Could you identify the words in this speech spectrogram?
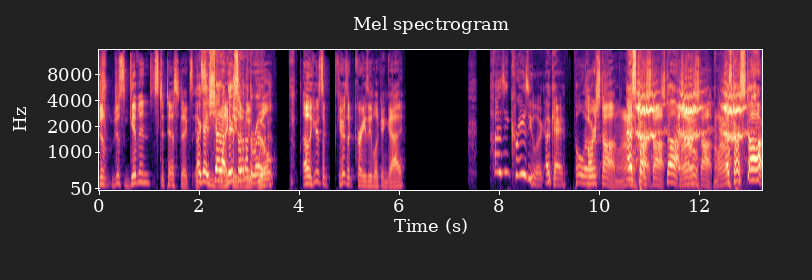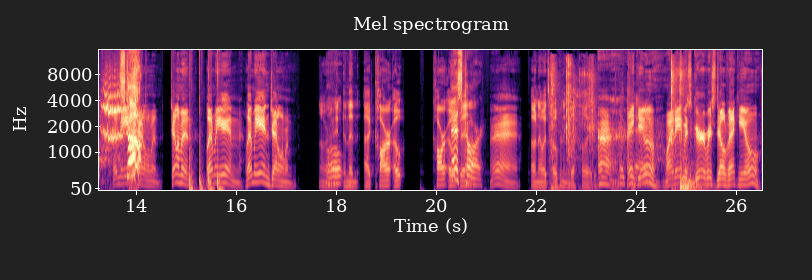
just just given statistics. it Okay, shut up. There's someone on the road. will- Oh, here's a here's a crazy looking guy. how does he crazy look? Okay. Pull over. Car stop. Hello? S-car, stop. stop. S-car stop. Hello? S car stop. Let me Stop! in, gentlemen. Gentlemen, let me in. Let me in, gentlemen. All right, Well- and then a car op- car open. S car. Ah, Oh no, it's opening the hood. ah, Thank you. My name is Gervis Del Vecchio.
